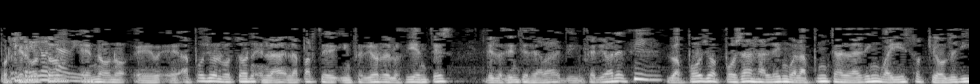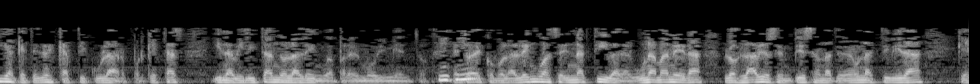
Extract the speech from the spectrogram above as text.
porque el botón, eh, no, no, eh, eh, apoyo el botón en la, en la, parte inferior de los dientes, de los dientes de, inferiores, lo apoyo, apoyas la lengua, la punta de la lengua y eso te obliga a que tenés que articular, porque estás inhabilitando la lengua para el movimiento. Entonces, como la lengua se inactiva de alguna manera, los labios empiezan a tener una actividad que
